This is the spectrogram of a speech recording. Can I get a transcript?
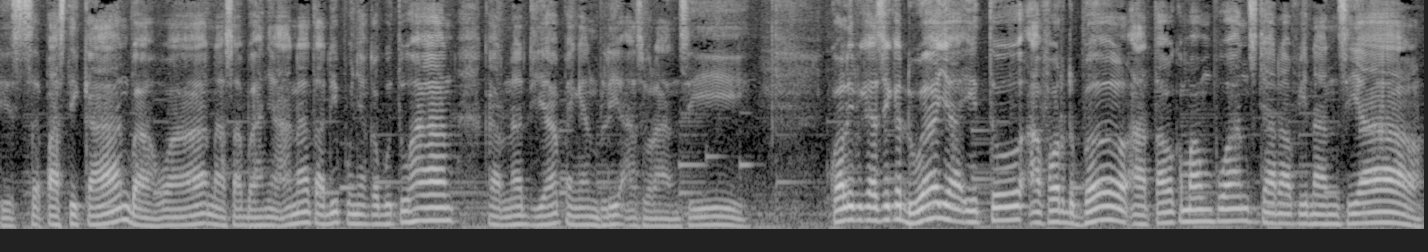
dipastikan bahwa nasabahnya Ana tadi punya kebutuhan karena dia pengen beli asuransi. Kualifikasi kedua yaitu affordable atau kemampuan secara finansial.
